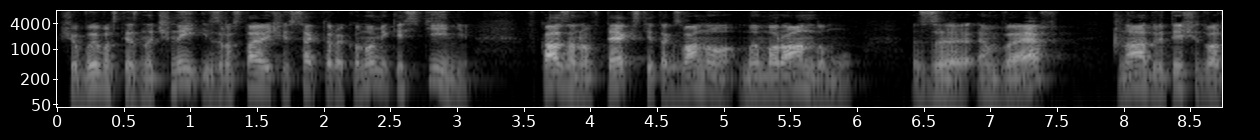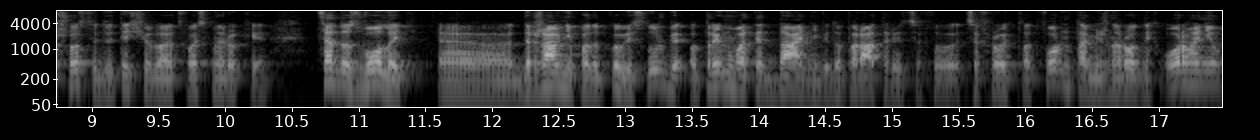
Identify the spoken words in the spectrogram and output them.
щоб вивести значний і зростаючий сектор економіки з тіні. Вказано в тексті так званого меморандуму з МВФ на 2026-2028 роки. Це дозволить е, Державній податковій службі отримувати дані від операторів цифрових платформ та міжнародних органів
